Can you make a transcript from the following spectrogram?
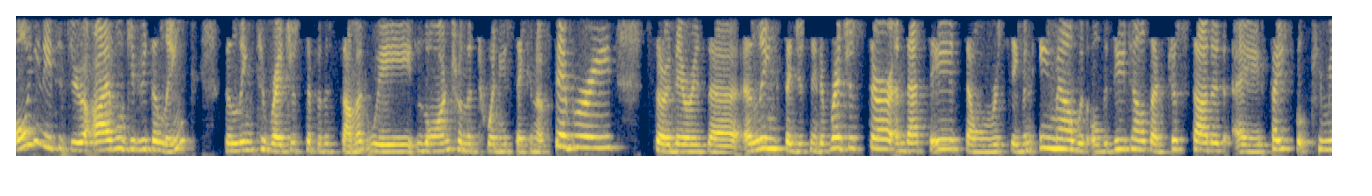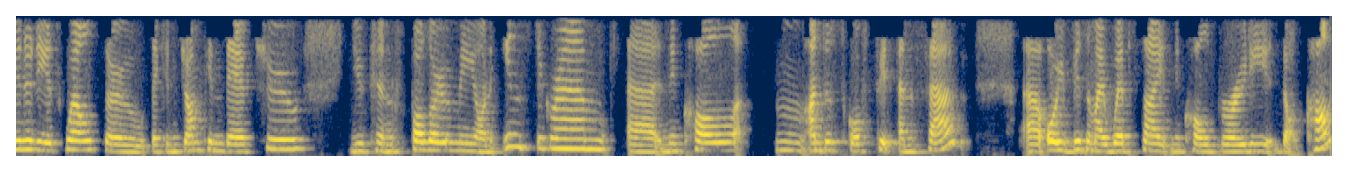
all you need to do, I will give you the link, the link to register for the summit. We launch on the 22nd of February. So there is a, a, link. They just need to register and that's it. They will receive an email with all the details. I've just started a Facebook community as well, so they can jump in there too. You can follow me on Instagram, uh, Nicole um, underscore fit and fab, uh, or you visit my website, nicolebrodie.com.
